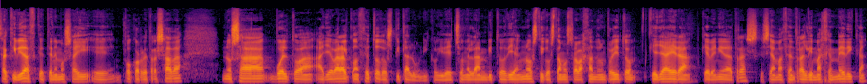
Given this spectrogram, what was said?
actividad que tenemos ahí eh, un poco retrasada nos ha vuelto a, a, llevar al concepto de hospital único. Y de hecho, en el ámbito diagnóstico estamos trabajando en un proyecto que ya era, que venía de atrás, que se llama Central de Imagen Médica,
